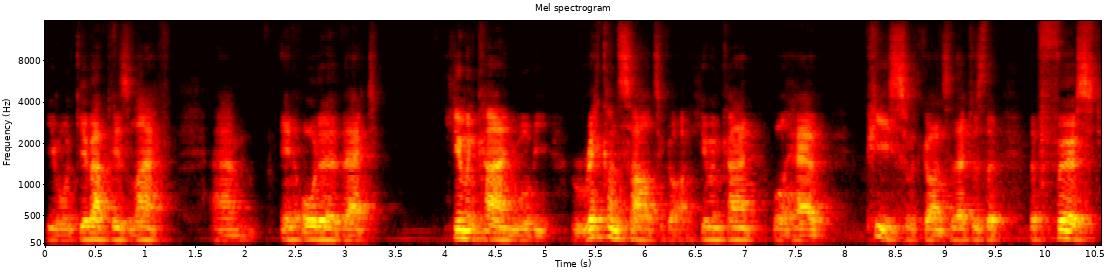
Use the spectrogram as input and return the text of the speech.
He will give up his life um, in order that humankind will be reconciled to God. Humankind will have peace with God. So that was the, the first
